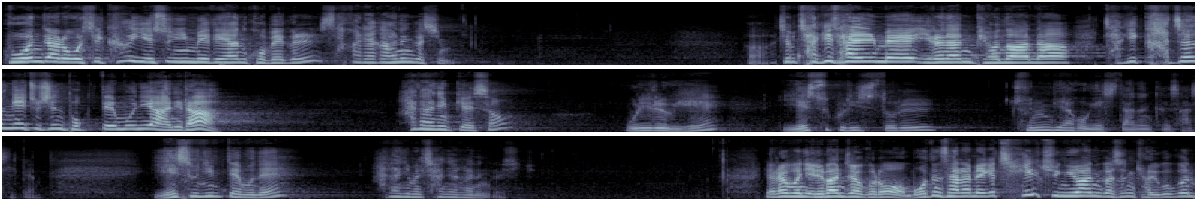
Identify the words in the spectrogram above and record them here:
구원자로 오실 그 예수님에 대한 고백을 사가랴가 하는 것입니다. 어, 지금 자기 삶에 일어난 변화나 자기 가정에 주신 복 때문이 아니라 하나님께서 우리를 위해 예수 그리스도를 준비하고 계시다는 그 사실 때문에 예수님 때문에 하나님을 찬양하는 것이죠. 여러분 일반적으로 모든 사람에게 제일 중요한 것은 결국은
